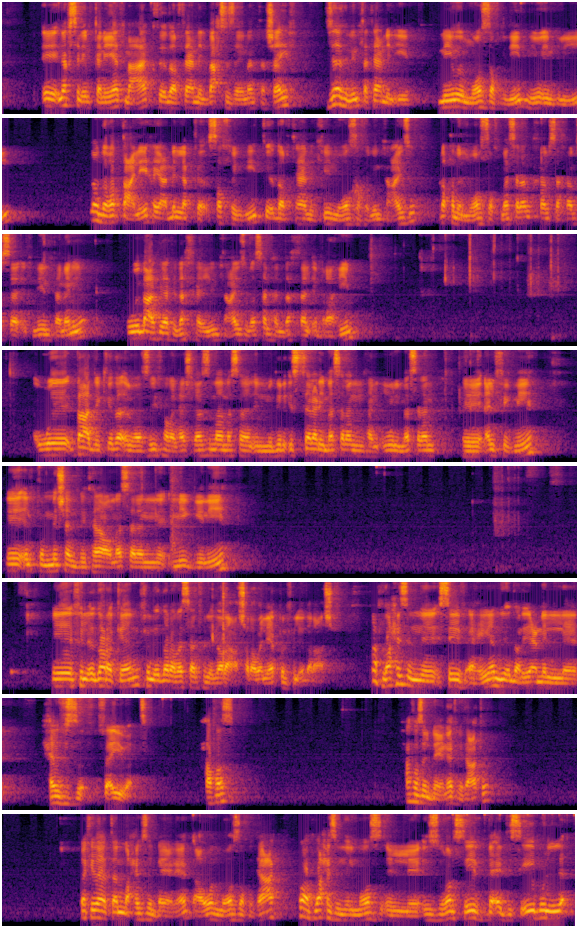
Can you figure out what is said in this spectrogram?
إيه نفس الإمكانيات معاك. تقدر تعمل بحث زي ما أنت شايف. زائد إن أنت تعمل إيه؟ new موظف جديد new employee لو ضغطت عليه هيعمل لك صف جديد. تقدر تعمل فيه الموظف اللي أنت عايزه. رقم الموظف مثلا 5528 وبعد كده تدخل اللي أنت عايزه. مثلا هندخل إبراهيم. وبعد كده الوظيفة ملهاش لازمة. مثلا المدير ال salary مثلا هنقول مثلا 1000 جنيه. إيه ال commission بتاعه مثلا 100 جنيه؟ إيه في الإدارة كام؟ في الإدارة مثلا في الإدارة 10 وليكن في الإدارة 10 هتلاحظ إن save أهي يقدر يعمل حفظ في أي وقت. حفظ؟ حفظ البيانات بتاعته. فكده تم حفظ البيانات أو الموظف بتاعك. وهتلاحظ إن الموظف الزرار save بقى disable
